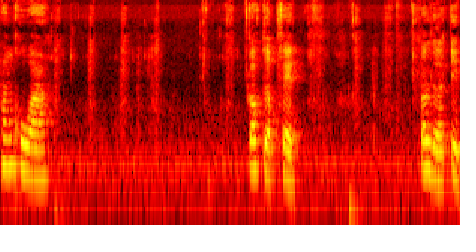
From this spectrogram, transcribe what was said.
ห้องครัว ก็เกือบเสร็จ ก็เหลือติด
